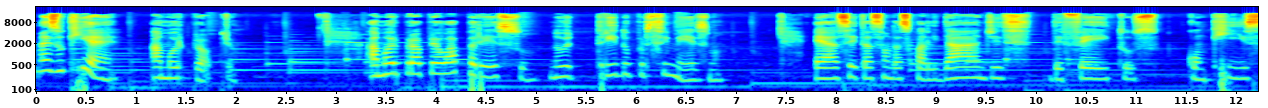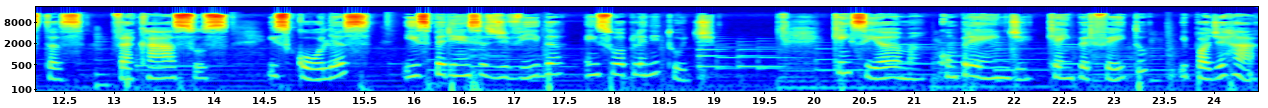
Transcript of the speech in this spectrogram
Mas o que é amor próprio? Amor próprio é o apreço nutrido por si mesmo. É a aceitação das qualidades, defeitos, conquistas, fracassos, escolhas e experiências de vida em sua plenitude. Quem se ama compreende que é imperfeito e pode errar,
